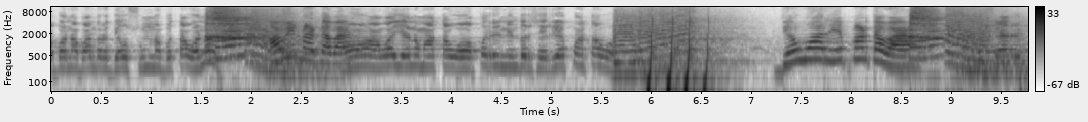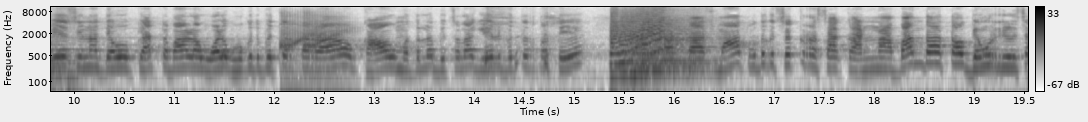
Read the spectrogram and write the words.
ಒಬ್ಬನ ಬಂದ್ರ ದೇವ್ ಸುಮ್ನ ಬತ್ತಾವನ? ಅವೇನ್ ಮಾಡ್ತಾವ? ಅವ ಏನು ಮಾತಾವ? ಅಪ್ಪರಿ ನಿಂದ್ರ ರೇಪ್ ಮಾತಾವ? ದೆವ್ವ ರೇಪ್ ಮಾಡ್ತಾವ? ಹುಷಾರಿ ಬೇಸಿನ ದೆವ್ ಕೆಟ್ಟ ಬಾಳ ಒಳಗ್ ಹೋಗದ್ ಬಿತ್ತಿರ್ತಾರ. ಕಾವು ಮೊದಲ ಬಿಸಲಾಗ ಏರಿ ಬಿತ್ತಿರ್ತತಿ. ಅಕಸ್ಮಾತ್ ಮಾತ್ ಉದಗ ಚಕ್ರ ಸಾಕ. ಅನ್ನ ಬಂದ ತಾವ್ ಬೆವ್ರ ಇಳಿಸ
